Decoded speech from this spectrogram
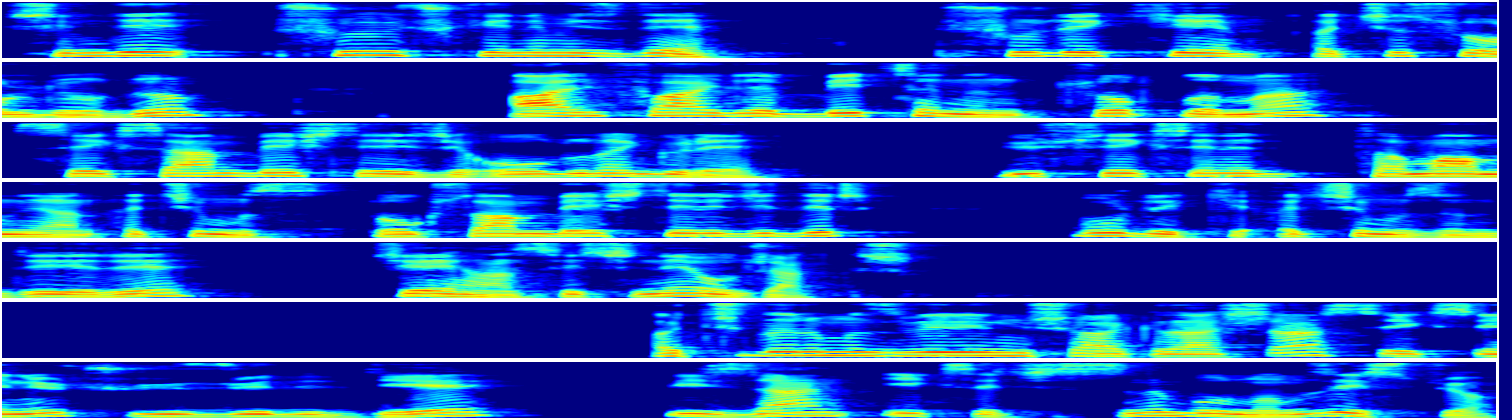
Şimdi şu üçgenimizde şuradaki açı soruluyordu. Alfa ile beta'nın toplamı 85 derece olduğuna göre 180'i tamamlayan açımız 95 derecedir. Buradaki açımızın değeri Ceyhan seçeneği olacaktır. Açılarımız verilmiş arkadaşlar 83, 107 diye bizden x açısını bulmamızı istiyor.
